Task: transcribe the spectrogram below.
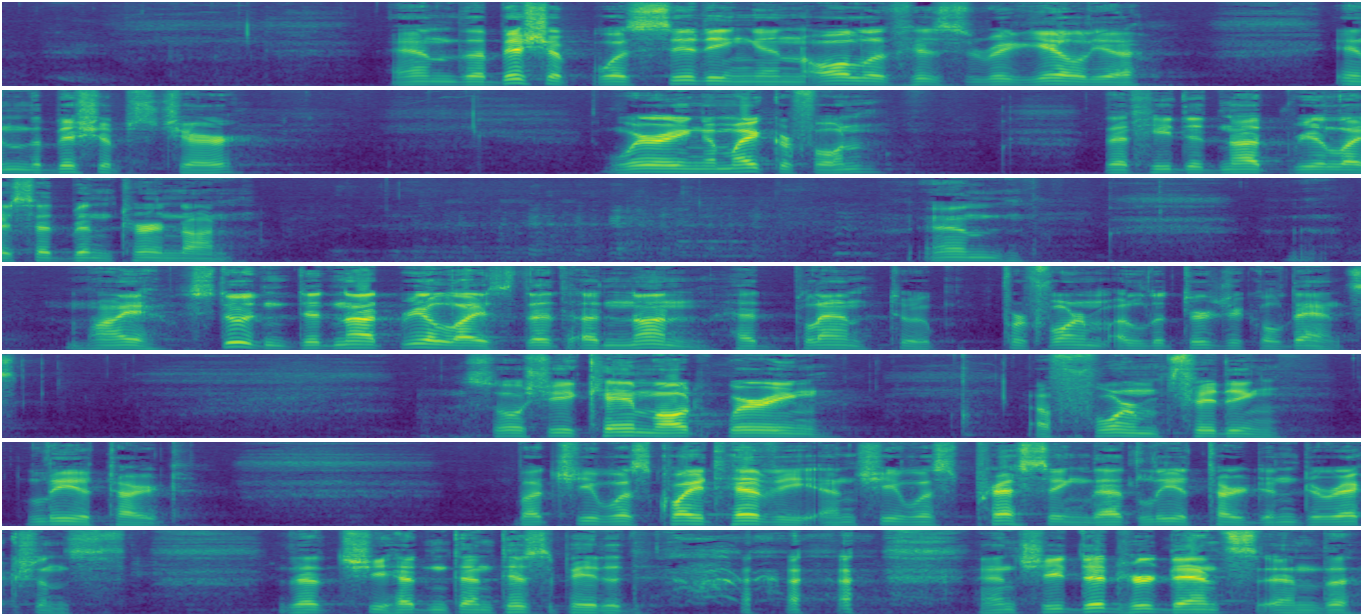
And the bishop was sitting in all of his regalia in the bishop's chair, wearing a microphone that he did not realize had been turned on. and my student did not realize that a nun had planned to perform a liturgical dance. So she came out wearing a form fitting leotard. But she was quite heavy and she was pressing that leotard in directions that she hadn't anticipated. and she did her dance, and the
